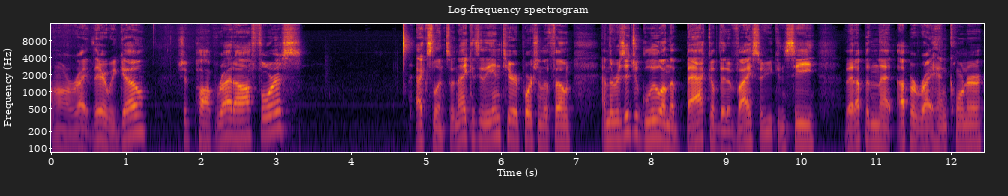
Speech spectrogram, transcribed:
Alright, there we go. Should pop right off for us. Excellent. So now you can see the interior portion of the phone and the residual glue on the back of the device. So you can see that up in that upper right hand corner,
